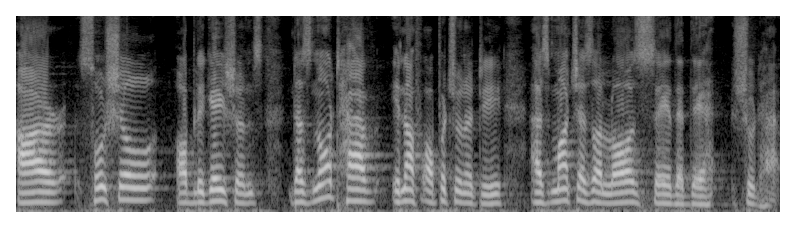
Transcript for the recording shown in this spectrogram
our social obligations does not have enough opportunity as much as our laws say that they should have.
